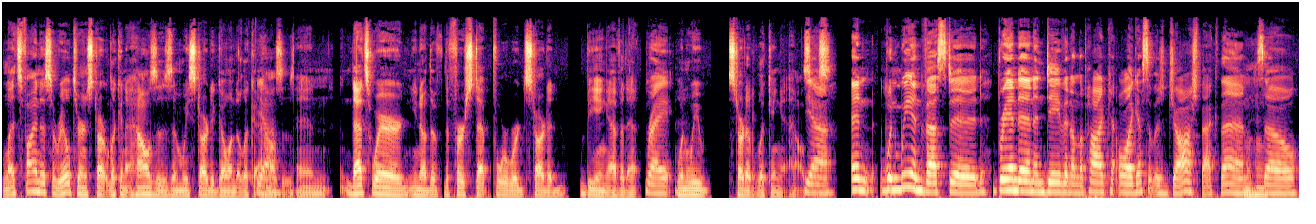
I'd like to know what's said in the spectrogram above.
let's find us a realtor and start looking at houses. And we started going to look at Yeah. houses, and that's where you know the the first step forward started being evident Right. when we started looking at houses. Yeah. And when we invested, Brandon and David on the podcast, well, I guess it was Josh back then. Mhm. So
